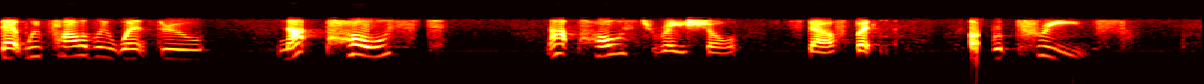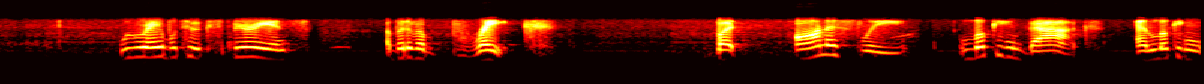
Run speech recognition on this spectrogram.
that we probably went through not post not post racial stuff, but a reprieve. We were able to experience a bit of a break. Honestly, looking back and looking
